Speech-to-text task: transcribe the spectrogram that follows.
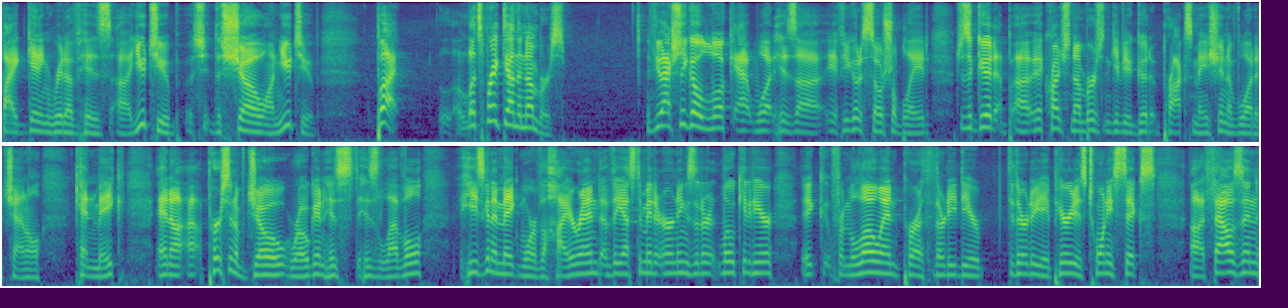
by getting rid of his uh, YouTube, the show on YouTube. But let's break down the numbers. If you actually go look at what his, uh, if you go to Social Blade, which is a good uh, crunch numbers and give you a good approximation of what a channel can make, and a, a person of Joe Rogan, his his level, he's going to make more of the higher end of the estimated earnings that are located here. It, from the low end per 30 day 30 day period is 26,000 uh,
